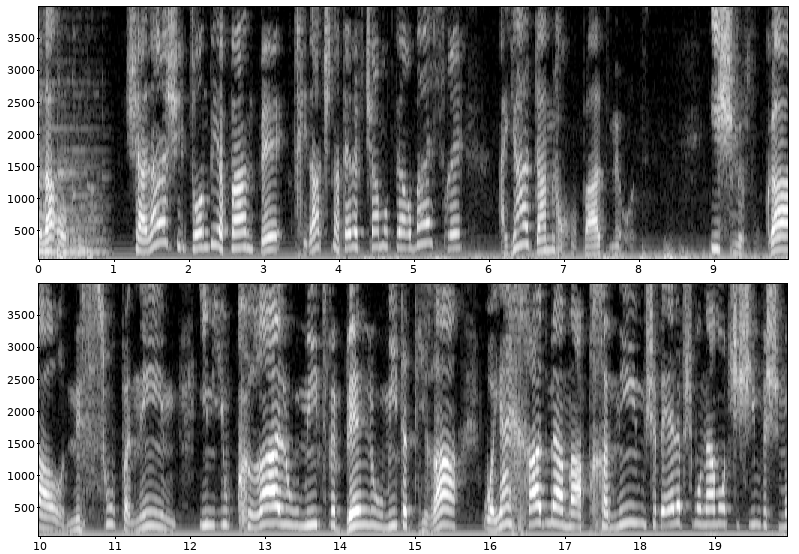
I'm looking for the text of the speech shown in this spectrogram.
הממשלה אוקומה שעלה לשלטון ביפן בתחילת שנת 1914 היה אדם מכובד מאוד. איש מבוגר, נשוא פנים, עם יוקרה לאומית ובינלאומית אדירה, הוא היה אחד מהמהפכנים שב-1868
